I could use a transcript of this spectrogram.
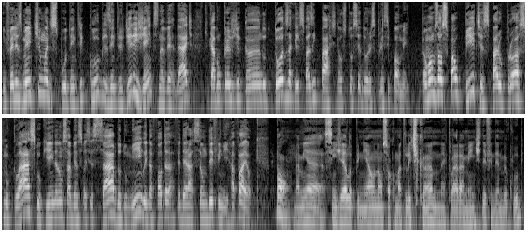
Infelizmente, uma disputa entre clubes, entre dirigentes, na verdade, que acabam prejudicando todos aqueles que fazem parte, né, os torcedores principalmente. Então vamos aos palpites para o próximo clássico, que ainda não sabemos se vai ser sábado ou domingo, ainda falta a federação definir. Rafael. Bom, na minha singela opinião, não só como atleticano, né, claramente defendendo meu clube,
